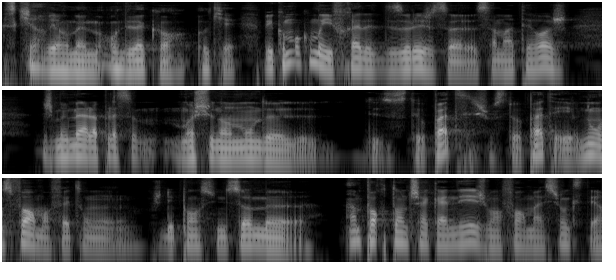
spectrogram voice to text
Ce qui revient au même, on est d'accord. Ok. Mais comment comment il ferait? Désolé, ça, ça m'interroge. Je me mets à la place. Moi, je suis dans le monde des ostéopathes. Je suis ostéopathe et nous, on se forme en fait. On, je dépense une somme euh, importante chaque année. Je vais en formation, etc.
